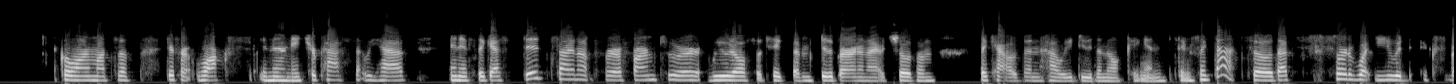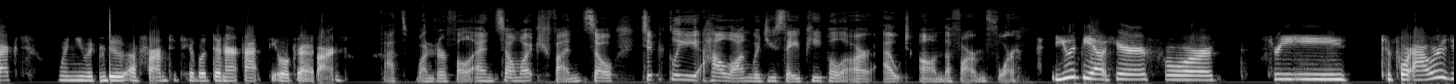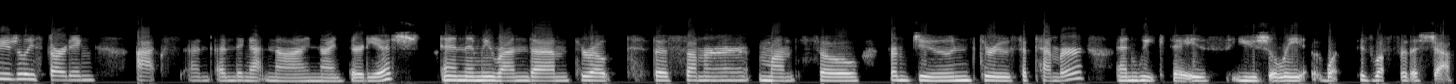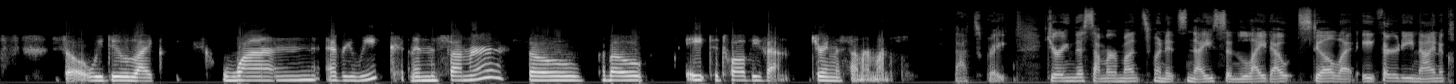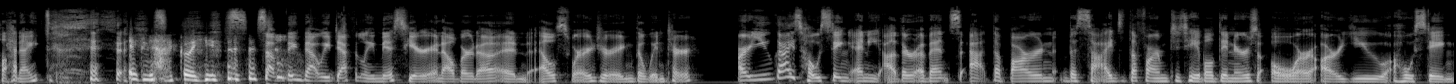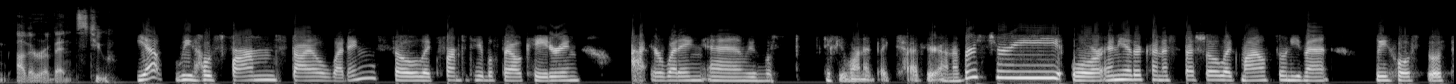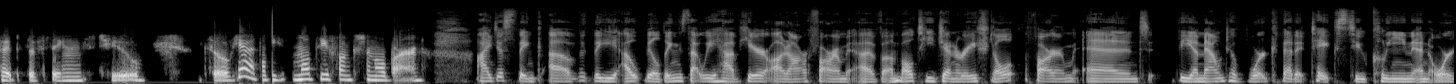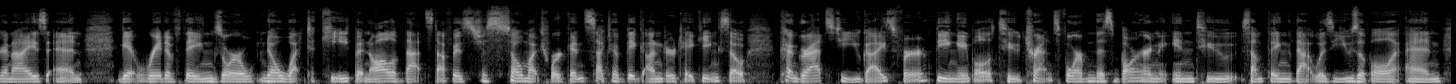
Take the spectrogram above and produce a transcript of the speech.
go on lots of different walks in their nature paths that we have. And if the guests did sign up for a farm tour, we would also take them to the barn and I would show them the cows and how we do the milking and things like that. So that's sort of what you would expect when you would do a farm to table dinner at the Old Red Barn. That's wonderful and so much fun. So typically, how long would you say people are out on the farm for? You would be out here for three to four hours, usually starting at and ending at nine, nine thirty ish. And then we run them throughout the summer months. So from June through September, and weekdays usually what is what for the chefs. So we do like one every week in the summer. So about eight to 12 events during the summer months. That's great. During the summer months when it's nice and light out still at 8 30, 9 o'clock at night. exactly. Something that we definitely miss here in Alberta and elsewhere during the winter. Are you guys hosting any other events at the barn besides the farm to table dinners, or are you hosting other events too? Yeah, we host farm style weddings. So, like farm to table style catering at your wedding, and we host if you wanted like to have your anniversary or any other kind of special like milestone event we host those types of things too. So yeah, multifunctional barn. I just think of the outbuildings that we have here on our farm of a multi-generational farm and the amount of work that it takes to clean and organize and get rid of things or know what to keep and all of that stuff is just so much work and such a big undertaking. So congrats to you guys for being able to transform this barn into something that was usable and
